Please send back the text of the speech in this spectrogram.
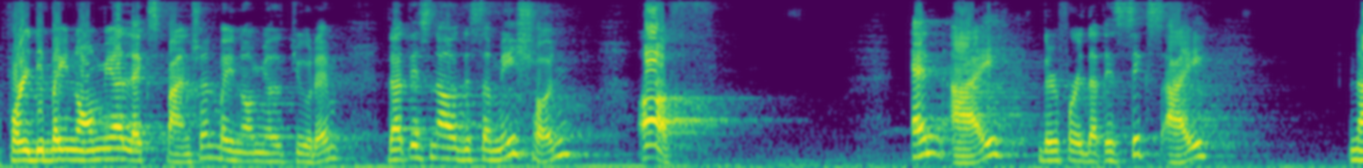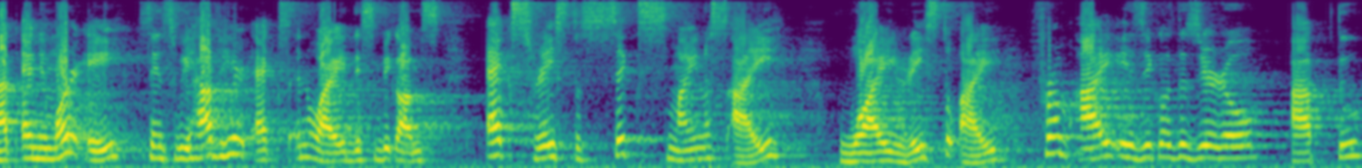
for the binomial expansion, binomial theorem. That is now the summation of ni, therefore that is 6i, not anymore a, since we have here x and y, this becomes x raised to 6 minus i, y raised to i, from i is equal to 0 up to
